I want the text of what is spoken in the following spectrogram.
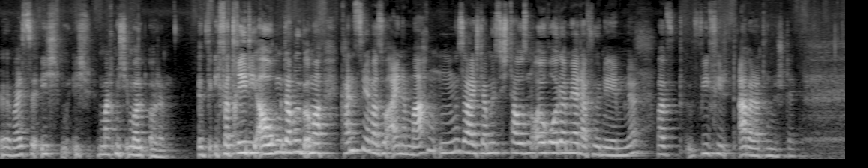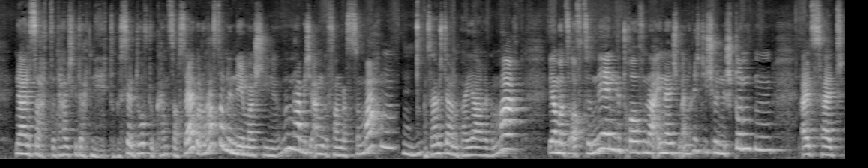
äh, weißt du, ich, ich mache mich immer, oder ich verdrehe die Augen darüber immer, kannst du mir mal so eine machen? Hm, sag ich, da müsste ich 1000 Euro oder mehr dafür nehmen, ne? Weil, wie viel Arbeit da drin steckt. Na, das sagt, dann habe ich gedacht, nee, du bist ja doof, du kannst doch selber, du hast doch eine Nähmaschine. Und dann habe ich angefangen, das zu machen. Das habe ich dann ein paar Jahre gemacht. Wir haben uns oft zum Nähen getroffen, da erinnere ich mich an richtig schöne Stunden. Als, halt,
